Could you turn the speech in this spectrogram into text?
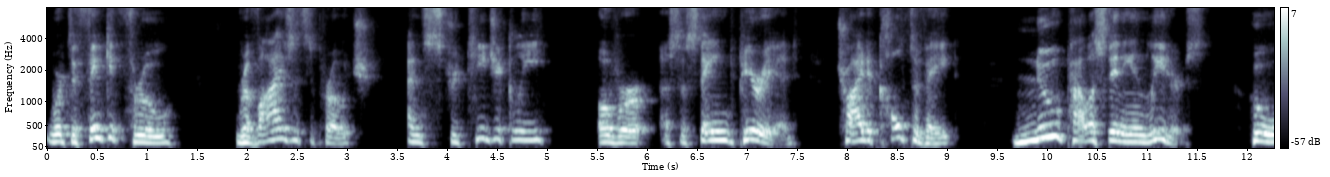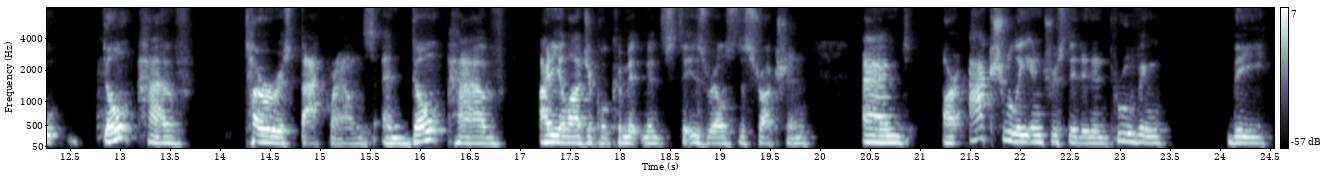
were to think it through, revise its approach, and strategically, over a sustained period, try to cultivate new Palestinian leaders who don't have terrorist backgrounds and don't have ideological commitments to Israel's destruction and are actually interested in improving the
